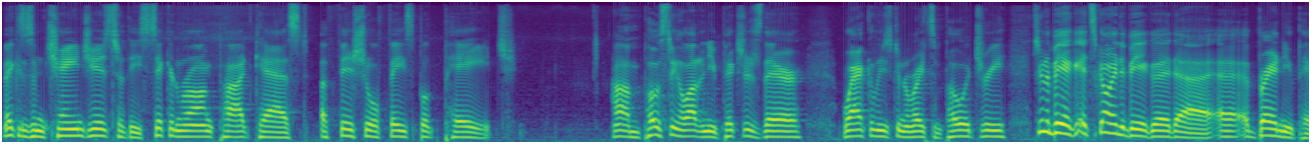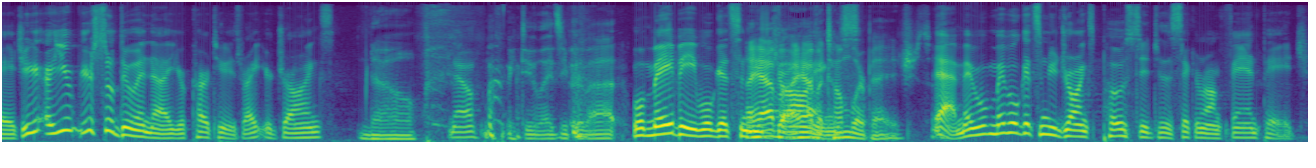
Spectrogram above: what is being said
making some changes to the Sick and Wrong podcast official Facebook page. I'm posting a lot of new pictures there. Wackerly's going to write some poetry. It's going to be a, it's going to be a good uh, a, a brand new page. Are you, are you you're still doing uh, your cartoons, right? Your drawings? No, No. we too lazy for that. well, maybe we'll get some. I new have I have a drawings. Tumblr page. so- Yeah, maybe we'll- maybe we'll get some new drawings posted to the Sick and Wrong fan page.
